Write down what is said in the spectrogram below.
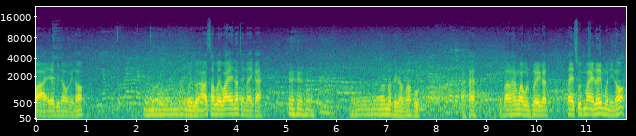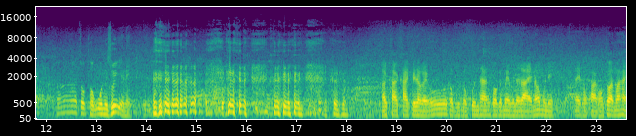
บายพี่น้องเอ้ยเนาะโดยโดยเอาซับไว้ๆนาะจังไดกะเออเนาพี่น้องเนาะผู้ อะค่ะก็ข้างมาบนเพยกันใส่ชุดใหม่เลยมื้อนี้เนาะอ้าตกถงอุ่นซุยอันนี้อาคาคาคืออะไรโอ้ขอบคุณขอบคุณทางพ่อกับแม่บรรดาลายเนาะมื้อนี้ให้ของฝากของต้อนมาให้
